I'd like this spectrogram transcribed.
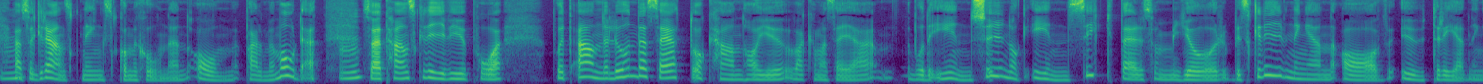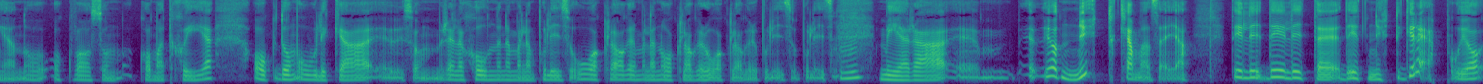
Mm. Alltså granskningskommissionen om Palmemordet. Mm. Så att han skriver ju på på ett annorlunda sätt och han har ju, vad kan man säga, både insyn och insikter som gör beskrivningen av utredningen och, och vad som kom att ske och de olika eh, som relationerna mellan polis och åklagare, mellan åklagare och åklagare, polis och polis. Mm. Mera eh, ja, nytt kan man säga. Det är, det, är lite, det är ett nytt grepp och jag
